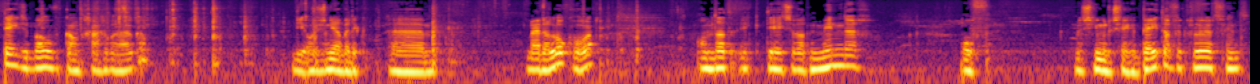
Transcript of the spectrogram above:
deze bovenkant ga gebruiken. Die origineel bij de, uh, bij de lok hoort. Omdat ik deze wat minder, of misschien moet ik zeggen beter verkleurd vind.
